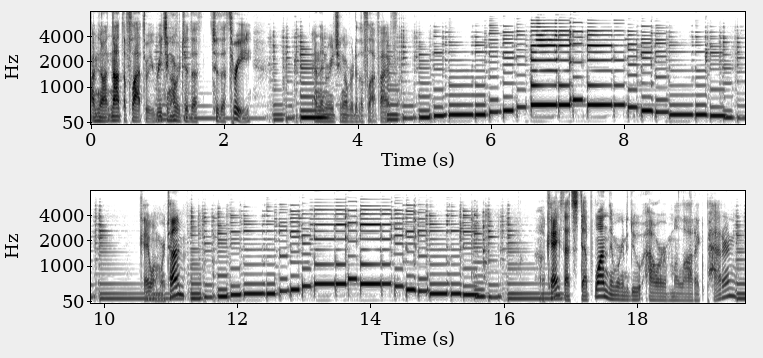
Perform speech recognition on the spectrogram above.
I'm not not the flat three, reaching over to the to the three and then reaching over to the flat five. Time. Okay, that's step one. Then we're going to do our melodic pattern.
